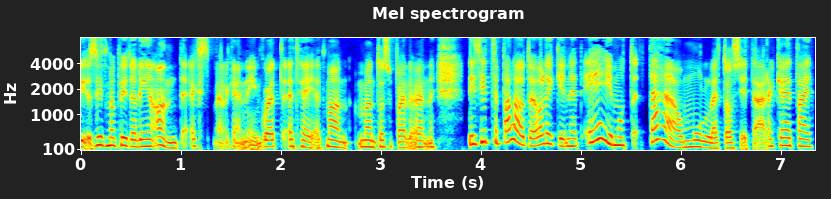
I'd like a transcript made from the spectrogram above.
sitten mä pyytelin anteeksi melkein, niin kuin, että, että hei, että mä oon, mä oon tosi paljon. Niin sitten se palaute olikin, että ei, mutta tämä on mulle tosi tärkeä. Tai,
